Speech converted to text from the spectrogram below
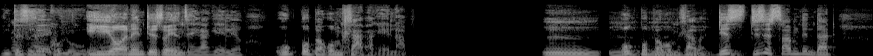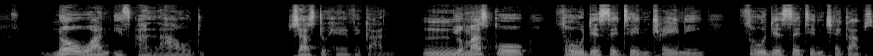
Into esingayikhuluma iyona into ezoyenzeka ke leyo ukubhubha komhlaba ke lapho. Mm, mm, ukubhubha mm, komhlaba. mm. this this is something that no one is allowed just to have a gun. Mm. you must go through the certain training through the certain checkups.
